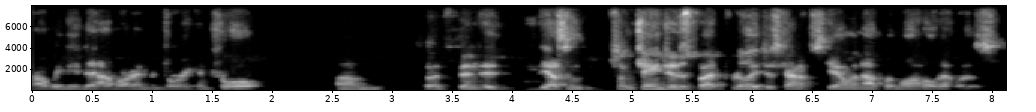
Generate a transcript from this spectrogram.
how, we need to have our inventory control. Um, so it's been it, yeah, some some changes, but really just kind of scaling up a model that was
